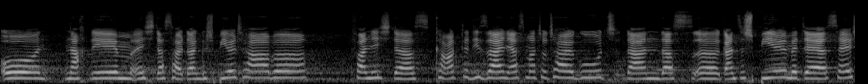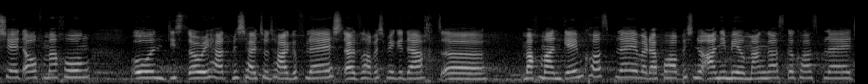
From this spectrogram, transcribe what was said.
Und nachdem ich das halt dann gespielt habe, fand ich das Charakterdesign erstmal total gut. Dann das äh, ganze Spiel mit der Cell-Shade-Aufmachung und die Story hat mich halt total geflasht. Also habe ich mir gedacht, äh, mach mal ein Game-Cosplay, weil davor habe ich nur Anime und Mangas gecosplayt.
